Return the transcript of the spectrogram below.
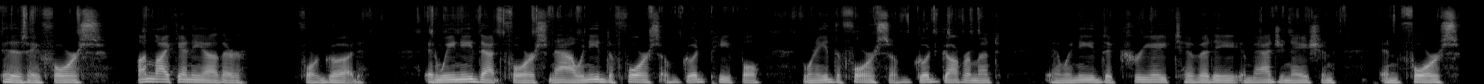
is a force unlike any other for good. And we need that force now. We need the force of good people. We need the force of good government. And we need the creativity, imagination, and force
